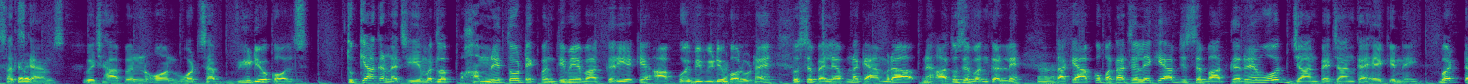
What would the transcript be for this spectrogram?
such scams which happen on WhatsApp video calls तो क्या करना चाहिए मतलब हमने तो टेकपंथी में बात करी है कि आप कोई भी वीडियो कॉल उठाएँ तो उससे पहले अपना कैमरा अपने हाथों से बंद कर लें हाँ। ताकि आपको पता चले कि आप जिससे बात कर रहे हैं वो जान पहचान का है कि नहीं बट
